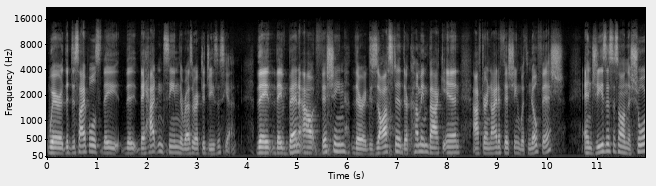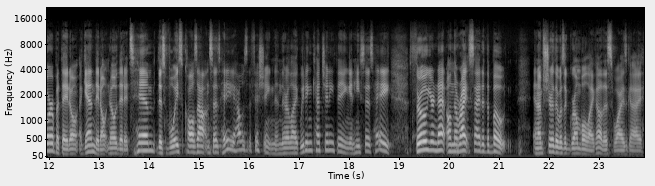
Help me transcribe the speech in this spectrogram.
where the disciples they, they they hadn't seen the resurrected Jesus yet. They they've been out fishing. They're exhausted. They're coming back in after a night of fishing with no fish. And Jesus is on the shore, but they don't. Again, they don't know that it's him. This voice calls out and says, "Hey, how was the fishing?" And they're like, "We didn't catch anything." And he says, "Hey, throw your net on the right side of the boat." And I'm sure there was a grumble like, oh, this wise guy,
